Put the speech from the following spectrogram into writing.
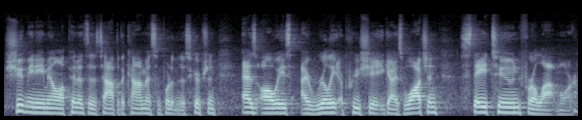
shoot me an email. I'll pin it to the top of the comments and put it in the description. As always, I really appreciate you guys watching. Stay tuned for a lot more.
